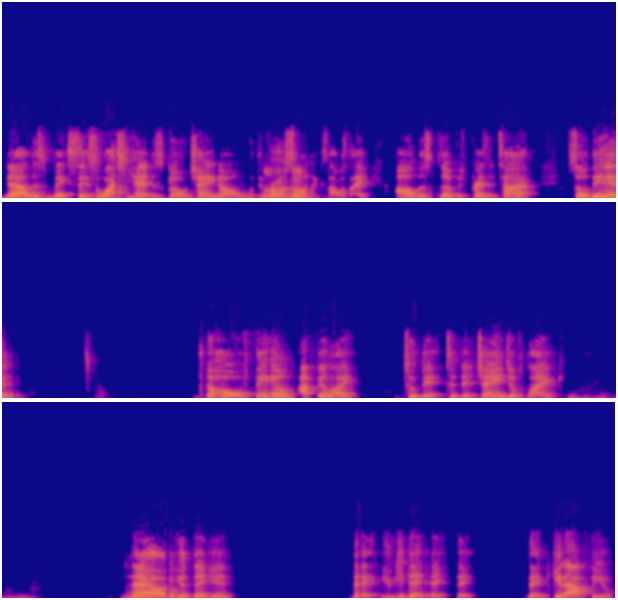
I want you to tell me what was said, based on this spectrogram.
now this makes sense of why she had this gold chain on with the cross Mhm. on it. Because I was like, all this stuff is present time. So then the whole film, I feel like took that took that change of like now you're thinking that you get that that that that get out feel.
